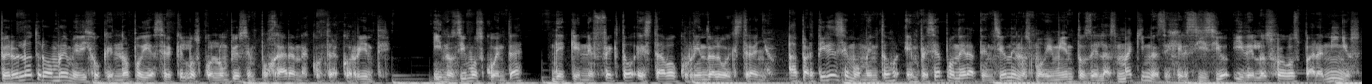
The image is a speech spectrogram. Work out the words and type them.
pero el otro hombre me dijo que no podía ser que los columpios empujaran a contracorriente. Y nos dimos cuenta de que en efecto estaba ocurriendo algo extraño. A partir de ese momento empecé a poner atención en los movimientos de las máquinas de ejercicio y de los juegos para niños,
